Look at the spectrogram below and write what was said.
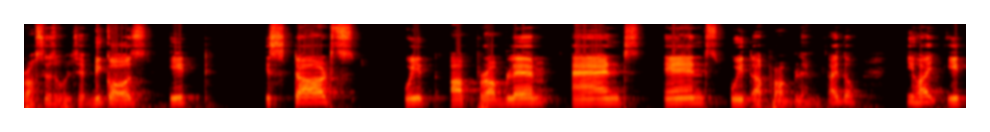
প্রসেস বলছে? Because it starts with a problem and ends with a problem তাই তো? কি হয়? It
